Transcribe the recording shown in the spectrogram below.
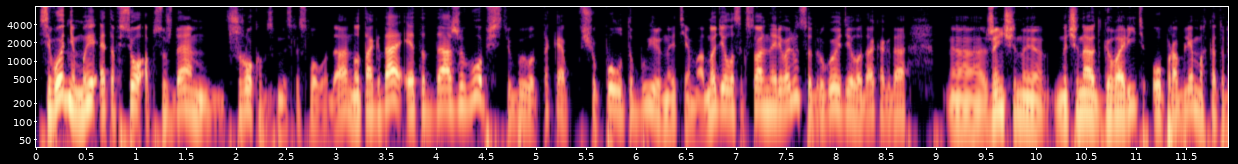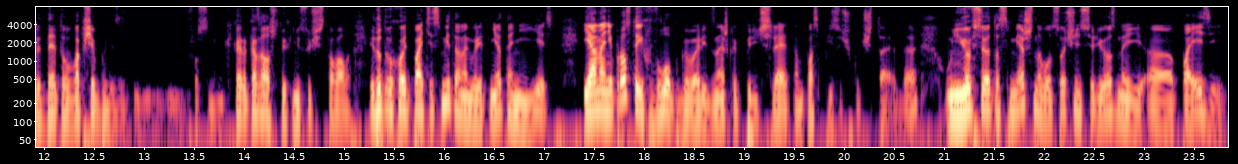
Сегодня мы это все обсуждаем в широком смысле слова, да, но тогда это даже в обществе было такая еще полутабуированная тема. Одно дело сексуальная революция, другое дело, да, когда э, женщины начинают говорить о проблемах, которые до этого вообще были, просто казалось, что их не существовало. И тут выходит Пати Смит, она говорит, нет, они есть. И она не просто их в лоб говорит, знаешь, как перечисляет, там по списочку читает, да. У нее все это смешано вот с очень серьезной э, поэзией.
